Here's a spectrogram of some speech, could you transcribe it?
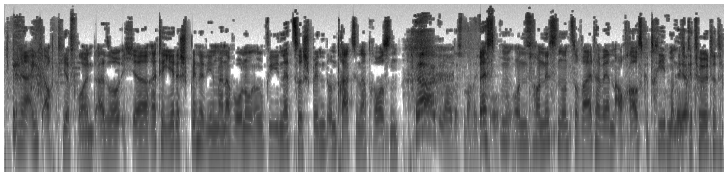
Ich bin ja eigentlich auch Tierfreund. Also ich äh, rette jede Spinne, die in meiner Wohnung irgendwie Netze spinnt und trage sie nach draußen. Ja, genau, das mache ich Wespen auch. und Hornissen und so weiter werden auch rausgetrieben und nicht Ja. getötet.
